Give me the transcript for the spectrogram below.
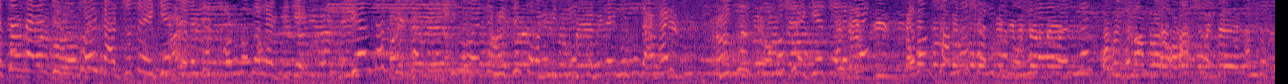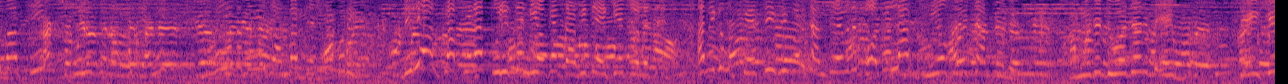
এস এন ব্যানার্জি রোড হয়ে কার্যত এগিয়ে চলেছে ধর্মতলার দিকে। শিয়ালদা স্টেশন থেকে শুরু হয়েছে মিছিল তোমাকে মিছিলের ছবিটা এই মুহূর্তে দেখাই। মিছিল ক্রমশ এগিয়ে চলেছে এবং সামনের সারিতে মহিলারা জানবার চেষ্টা করি। দিদি আজকে আপনারা পুলিশের নিয়োগের দাবিতে এগিয়ে চলেছেন। আমি খুব স্পেসিফিক জানতে চাইব যে কবে লাস্ট নিয়োগ হয়েছে আপনাদের? আমাদের দু হাজার তেইশে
